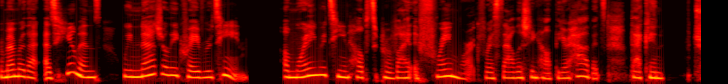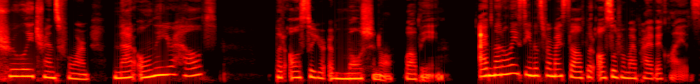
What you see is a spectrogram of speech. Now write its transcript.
Remember that as humans, we naturally crave routine. A morning routine helps to provide a framework for establishing healthier habits that can truly transform not only your health, but also your emotional well being. I've not only seen this for myself, but also for my private clients.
